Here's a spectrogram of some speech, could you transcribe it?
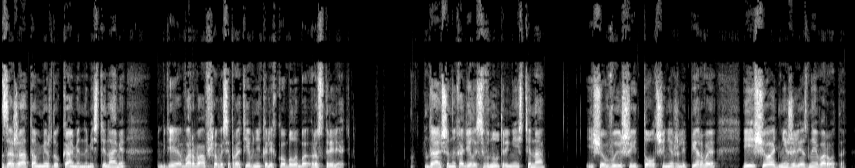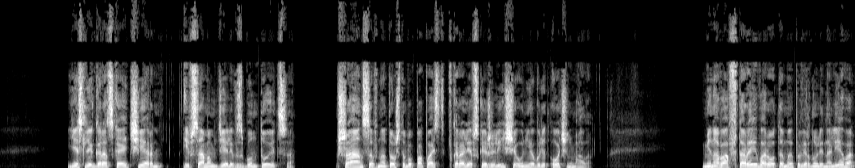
зажатом между каменными стенами, где ворвавшегося противника легко было бы расстрелять. Дальше находилась внутренняя стена, еще выше и толще, нежели первая, и еще одни железные ворота. Если городская чернь и в самом деле взбунтуется, шансов на то, чтобы попасть в королевское жилище, у нее будет очень мало. Миновав вторые ворота, мы повернули налево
